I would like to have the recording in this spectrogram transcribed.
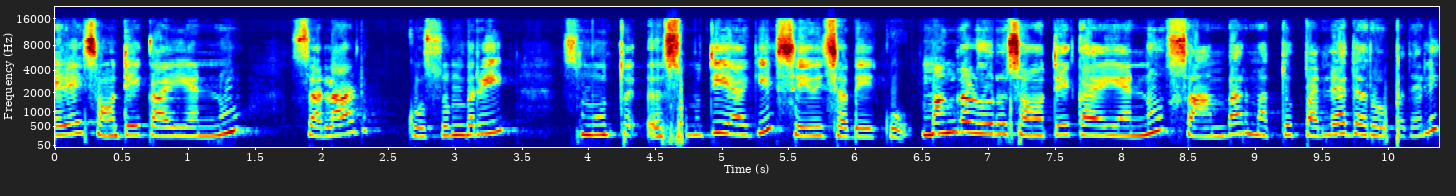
ಎಳೆ ಸೌತೆಕಾಯಿಯನ್ನು ಸಲಾಡ್, ಕೋಸಂಬರಿ, ಸ್ಮೂತ್, ಸ್ಮೃತಿಯಾಗಿ ಸೇವಿಸಬೇಕು. ಮಂಗಳೂರು ಸೌತೆಕಾಯಿಯನ್ನು ಸಾಂಬಾರ್ ಮತ್ತು ಪಲ್ಯದ ರೂಪದಲ್ಲಿ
